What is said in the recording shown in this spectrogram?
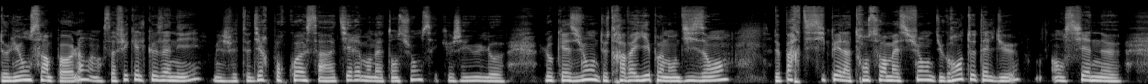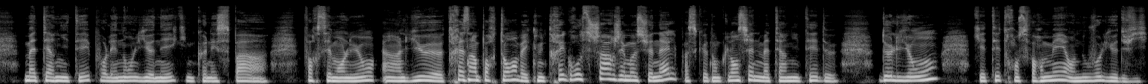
de Lyon-Saint-Paul. Alors, ça fait quelques années, mais je vais te dire pourquoi ça a attiré mon attention. C'est que j'ai eu l'occasion de travailler pendant dix ans, de participer à la transformation du Grand Hôtel Dieu, ancienne maternité pour les non-lyonnais qui ne connaissent pas forcément Lyon, un lieu très important avec une très grosse charge émotionnelle parce que donc l'ancienne maternité de, de Lyon qui était transformée en nouveau lieu de vie.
